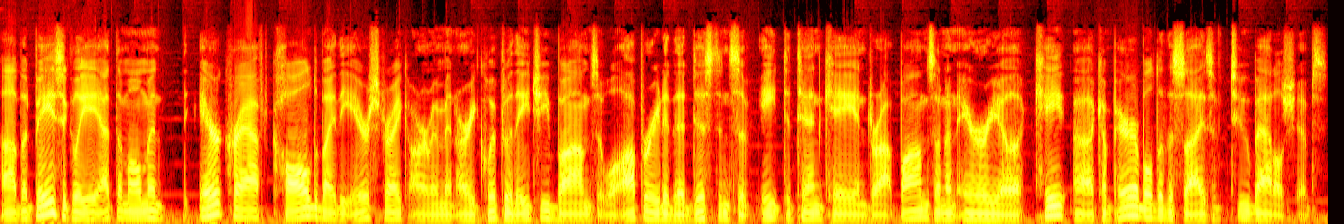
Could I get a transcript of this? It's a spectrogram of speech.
Uh, but basically, at the moment, the aircraft called by the airstrike armament are equipped with HE bombs that will operate at a distance of 8 to 10 K and drop bombs on an area K, uh, comparable to the size of two battleships.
